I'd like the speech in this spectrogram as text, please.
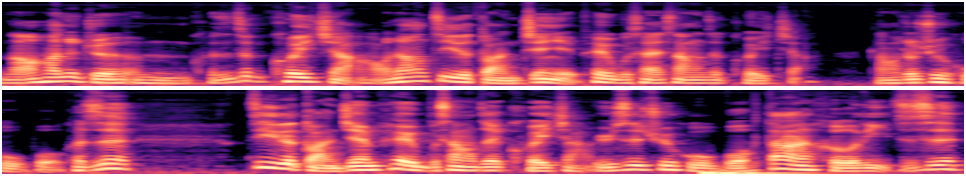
然后他就觉得，嗯，可是这个盔甲好像自己的短剑也配不太上这盔甲，然后就去湖泊。可是自己的短剑配不上这盔甲，于是去湖泊，当然合理，只是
